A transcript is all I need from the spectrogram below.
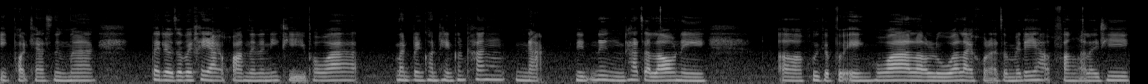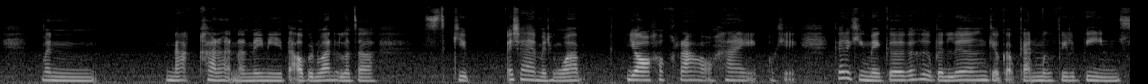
อีกพอดแคสต์หนึ่งมาก แต่เดี๋ยวจะไปขยายความในนั้นอีกที เพราะว่ามันเป็นคอนเทนต์ค่อนข้างหนักนิดนึง ถ้าจะเล่าในคุยกับตัวเอง เพราะว่าเรารู้ว่าหลายคนอาจจะไม่ได้อยากฟังอะไรที่มันหนักขนาดนั้นในนี้ แต่เอาเป็นว่าเดี๋ยวเราจะ skip ไม่ใช่หมายถึงว่าย่อคร่าวๆให้ โอเค ก็ The Kingmaker ก็คือเป็นเรื่องเกี่ยวกับการเมืองฟิลิปปินส์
